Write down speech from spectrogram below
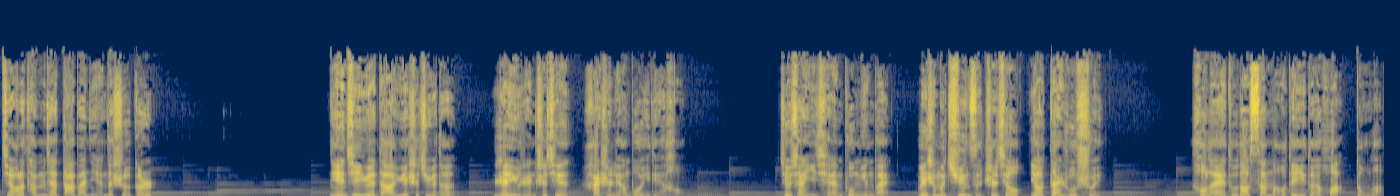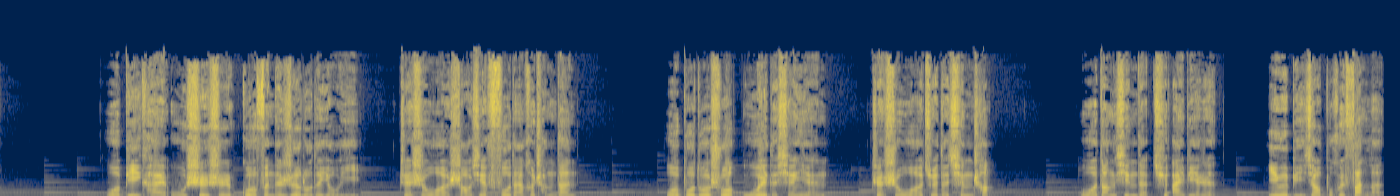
嚼了他们家大半年的舌根儿。年纪越大，越是觉得人与人之间还是凉薄一点好。就像以前不明白为什么君子之交要淡如水，后来读到三毛的一段话，懂了。我避开无事事过分的热络的友谊，这使我少些负担和承担。我不多说无谓的闲言。这使我觉得清畅，我当心的去爱别人，因为比较不会泛滥。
